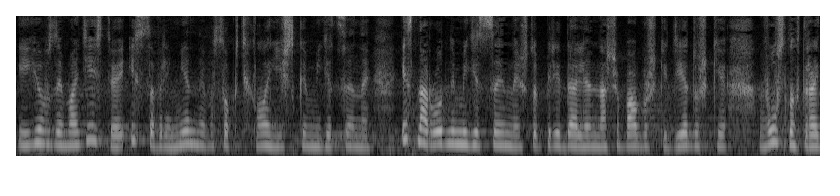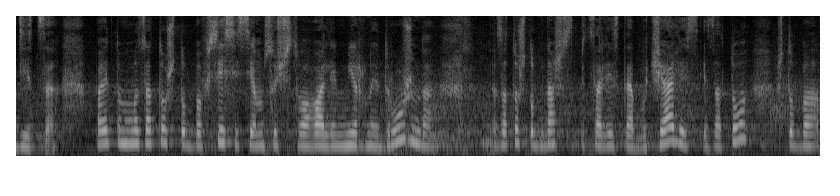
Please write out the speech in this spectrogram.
И ее взаимодействие и с современной высокотехнологической медициной, и с народной медициной, что передали наши бабушки, дедушки в устных традициях. Поэтому мы за то, чтобы все системы существовали мирно и дружно, за то, чтобы наши специалисты обучались, и за то, чтобы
